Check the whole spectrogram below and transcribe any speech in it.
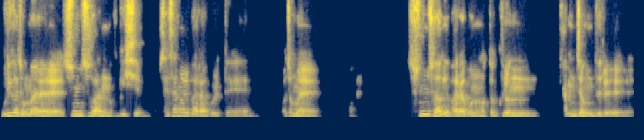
우리가 정말 순수한 호기심, 세상을 바라볼 때 정말 순수하게 바라보는 어떤 그런 감정들을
